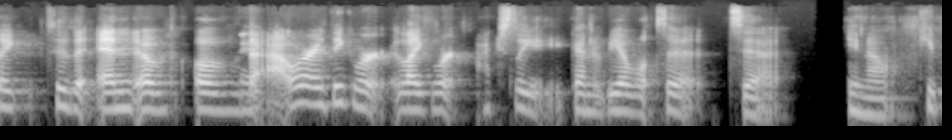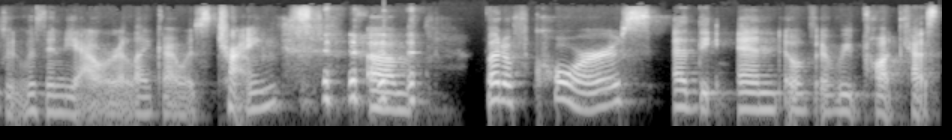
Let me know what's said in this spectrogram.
like to the end of of Yeah. the hour. I think we're like we're actually going to be able to to you know keep it within the hour, like I was trying. Um, but of course, at the end of every podcast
